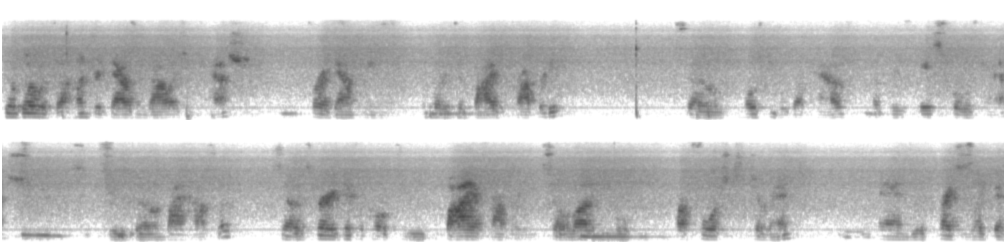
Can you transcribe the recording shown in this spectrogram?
they'll go with a hundred thousand dollars in cash for a down payment in order to buy the property. So most people don't have a briefcase full of cash to go and buy a house with. So it's very difficult to buy a property. So a lot of people are forced to rent, and with prices like this,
